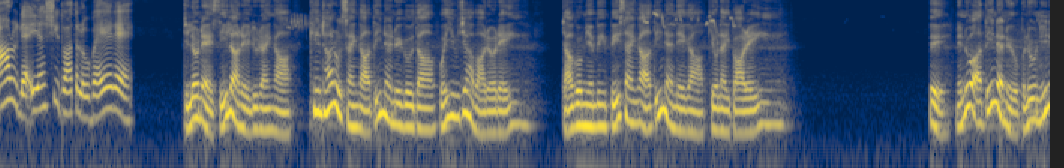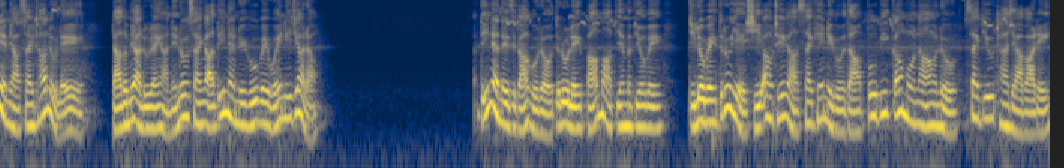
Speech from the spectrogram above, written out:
အားတွေလည်းအရန်ရှိသွားတယ်လို့ပဲတဲ့။ဒီလိုနဲ့ဈေးလာတဲ့လူတိုင်းကခင်ထားတို့ဆိုင်ကသီးနှံတွေကိုသာဝယ်ယူကြပါတော့တယ်။ဒါကိုမြင်ပြီးဘေးဆိုင်ကအသီးနှံတွေကပြောလိုက်ပါတယ်။ဟေးနင်တို့ကအသီးနှံတွေကိုဘလို့နီးနေမြစိုက်ထားလို့လဲ။ဒါသမျှလူတိုင်းကနင်တို့ဆိုင်ကအသီးနှံတွေကိုပဲဝယ်နေကြတာ။အသီးနှံတွေစကားကိုတော့သူတို့လည်းဘာမှပြန်မပြောဘဲ ဒီလိုပင်သူတို့ရဲ့ရေအောက်ထဲကစိုက်ခင်းတွေကိုသာပို့ပြီးကောင်းမွန်လာအောင်လို့စိုက်ပျိုးထားကြပါတယ်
